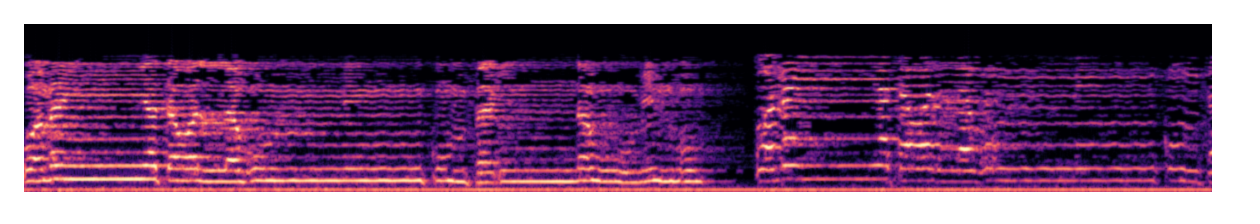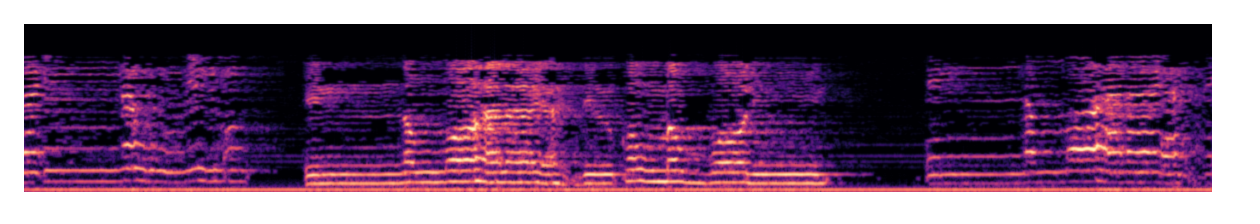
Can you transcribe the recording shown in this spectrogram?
وَمَن يَتَوَلَّهُم مِّنكُمْ فَإِنَّهُ مِنْهُمْ ۗ إِنَّ اللَّهَ لَا يَهْدِي الْقَوْمَ الظَّالِمِينَ. إِنَّ اللَّهَ لَا يَهْدِي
